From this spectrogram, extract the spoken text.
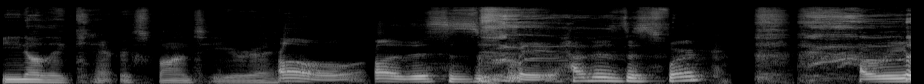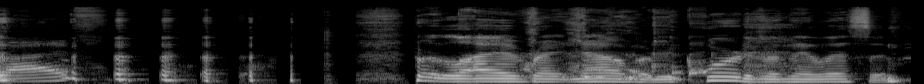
You know they can't respond to you, right? Oh, oh, this is. Wait, how does this work? Are we live? We're live right now, but recorded when they listen.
